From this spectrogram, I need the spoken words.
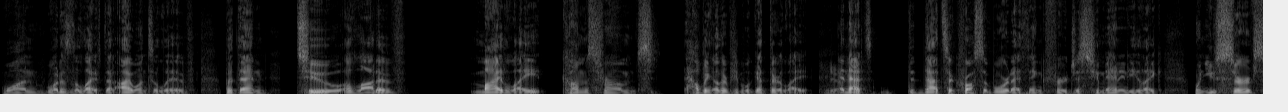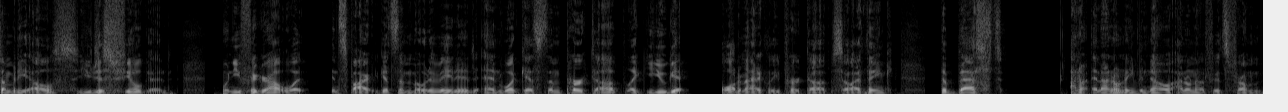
one, what is the life that I want to live? But then two, a lot of my light comes from helping other people get their light. yeah. And that's that's across the board I think for just humanity. Like when you serve somebody else, you just feel good. When you figure out what inspire gets them motivated and what gets them perked up, like you get automatically perked up. So I think the best I don't and I don't even know, I don't know if it's from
